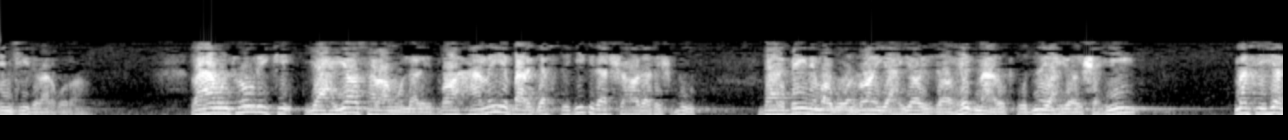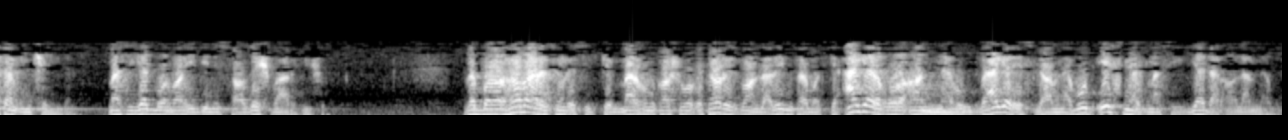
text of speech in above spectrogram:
انجیل و قرآن. و همونطوری که یحیی سلام الله علیه با همه برگستگی که در شهادتش بود در بین ما به عنوان یحیی زاهد معروف بود نه یحیی شهید مسیحیت هم این چنیدن مسیحیت به عنوان دین سازش معرفی شد. و بارها براتون رسید که مرحوم کاشف و قطار رضوان الله میفرماد که اگر قرآن نبود و اگر اسلام نبود اسمی از مسیحیت در عالم نبود.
